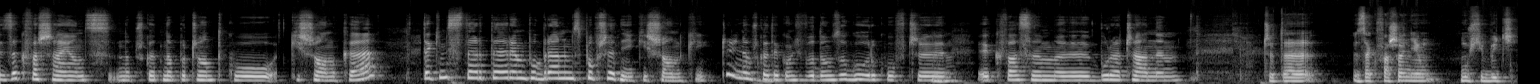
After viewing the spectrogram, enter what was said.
y, zakwaszając na przykład na początku kiszonkę takim starterem pobranym z poprzedniej kiszonki, czyli na przykład jakąś wodą z ogórków, czy mhm. kwasem buraczanym. Czy te zakwaszenie musi być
